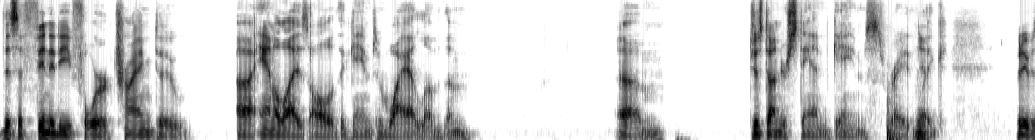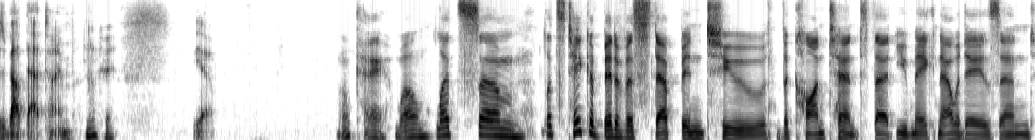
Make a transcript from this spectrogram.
this affinity for trying to uh, analyze all of the games and why I love them. Um, just understand games, right? Yeah. Like, but it was about that time. Okay. Yeah. Okay. Well, let's um let's take a bit of a step into the content that you make nowadays and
